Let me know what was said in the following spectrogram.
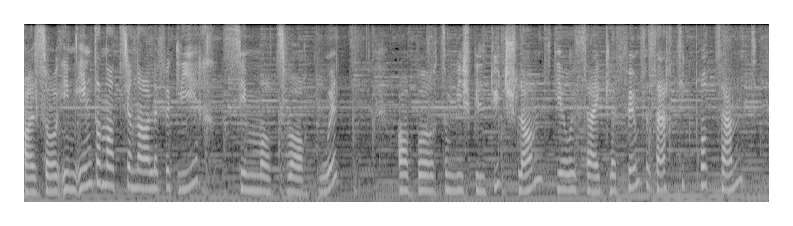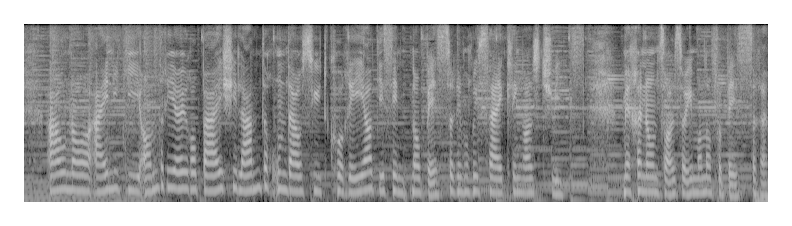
Also im internationalen Vergleich sind wir zwar gut, aber zum Beispiel Deutschland, die recyceln 65 Prozent. Auch noch einige andere europäische Länder und auch Südkorea, die sind noch besser im Recycling als die Schweiz. Wir können uns also immer noch verbessern.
